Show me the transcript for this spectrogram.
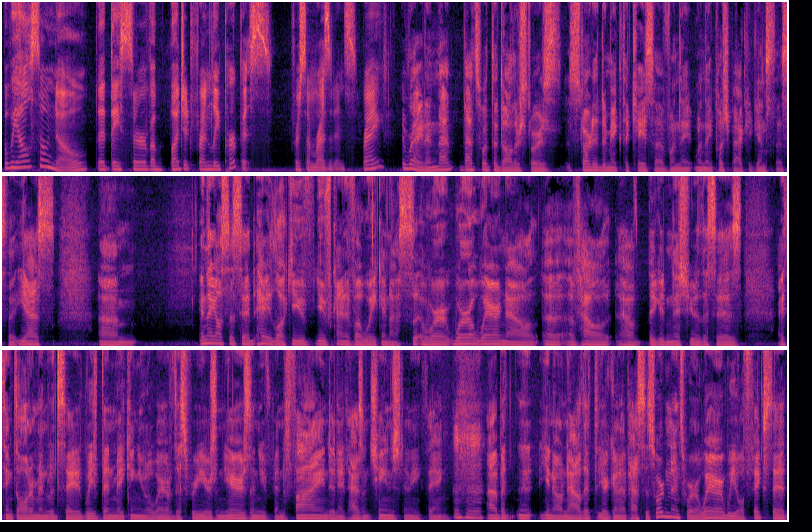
But we also know that they serve a budget friendly purpose for some residents, right? Right, and that that's what the dollar stores started to make the case of when they when they pushed back against this. That yes, um, and they also said, "Hey, look, you've you've kind of awakened us. We're we're aware now uh, of how how big an issue this is." I think the alderman would say, "We've been making you aware of this for years and years, and you've been fined, and it hasn't changed anything." Uh, but uh, you know, now that you're going to pass this ordinance, we're aware. We will fix it.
